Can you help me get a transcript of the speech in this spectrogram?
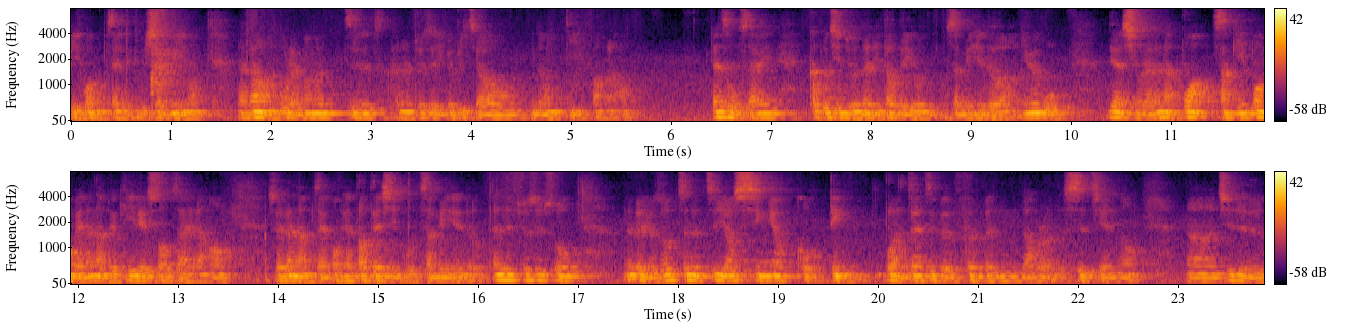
以后我们再读生命哦，那当然后来慢慢就是可能就是一个比较那种地方然后，但是我实在搞不清楚那里到底有什么些的啊，因为我你要想来，咱哪半三更半夜，咱哪就去那所在，然后所以咱哪不知讲下到底是有什么些的，但是就是说那个有时候真的自己要心要够定，不然在这个纷纷扰扰的世间哦，嗯，其实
